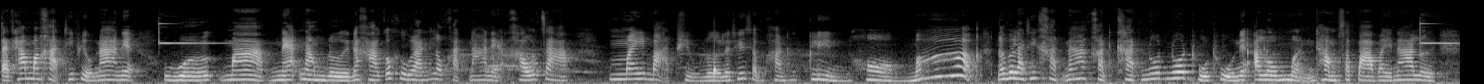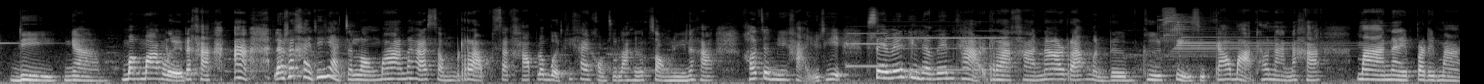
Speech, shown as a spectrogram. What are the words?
แต่ถ้ามาขัดที่ผิวหน้าเนี่ยเวิร์กมากแนะนำเลยนะคะ ก็คือเวลาที่เราขัดหน้าเนี่ยเขาจะ ไม่บาดผิวเลยและที่สำคัญคือกลิ่นหอมมาก แล้วเวลาที่ขัดหน้าขัดขัดนวดนวดถูถูเนี่ยอารมณ์เหมือนทำสปาใบหน้าเลย ดีงามมาก ๆ เลยนะคะอะแล้วถ้าใครที่อยากจะลองบ้างนะคะสำหรับสครับระเบิดที่ใครของจุฬาเฮิร์บซองนี้นะคะเขาจะมีขายอยู่ที่7 e เ e ่ e อค่ะ ราคาน่ารักเหมือนเดิมคือ 49 บาทเท่านั้นนะคะมาในปริมาณ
